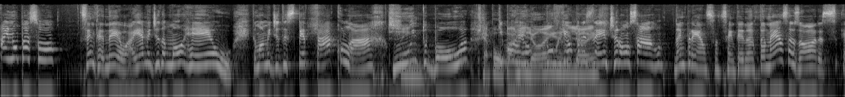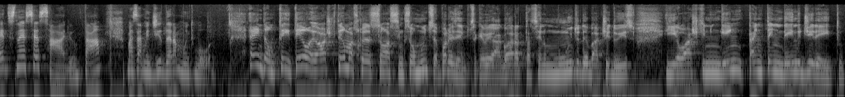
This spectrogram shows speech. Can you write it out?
Aí não passou. Você entendeu? Aí a medida morreu. Então, uma medida espetacular, Sim. muito boa. Que é poupar milhões e Porque o milhões. presidente tirou um sarro da imprensa. Você entendeu? Então, nessas horas, é desnecessário, tá? Mas a medida era muito boa. É, então, tem, tem, eu acho que tem umas coisas que são assim, que são muito. Por exemplo, você quer ver, agora tá sendo muito debatido isso, e eu acho que ninguém tá entendendo direito.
